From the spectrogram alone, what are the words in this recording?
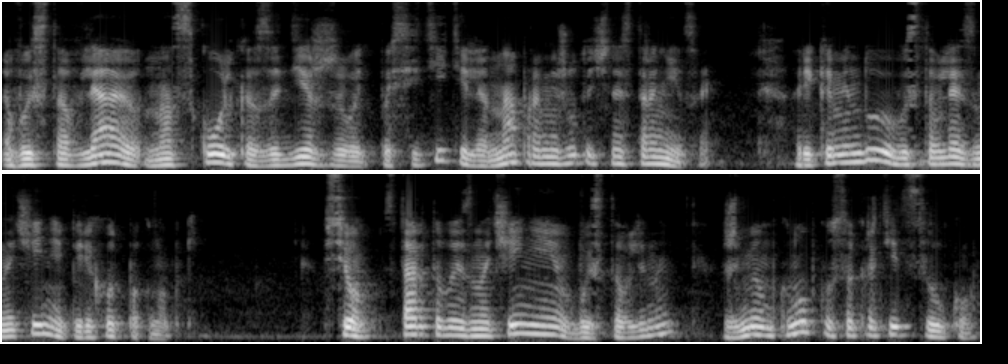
выставляю, насколько задерживать посетителя на промежуточной странице. Рекомендую выставлять значение «Переход по кнопке». Все, стартовые значения выставлены. Жмем кнопку «Сократить ссылку».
